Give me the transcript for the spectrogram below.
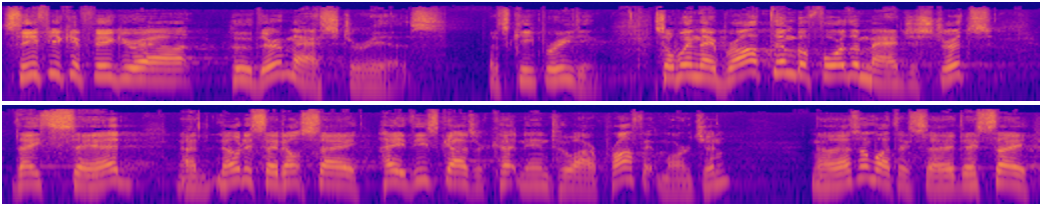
See if you can figure out who their master is. Let's keep reading. So when they brought them before the magistrates, they said, now notice they don't say, hey, these guys are cutting into our profit margin. No, that's not what they say. They say,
